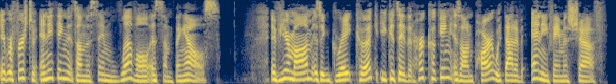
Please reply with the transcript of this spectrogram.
It refers to anything that's on the same level as something else. If your mom is a great cook, you could say that her cooking is on par with that of any famous chef.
